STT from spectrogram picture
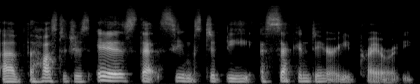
of the hostages is, that seems to be a secondary priority.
